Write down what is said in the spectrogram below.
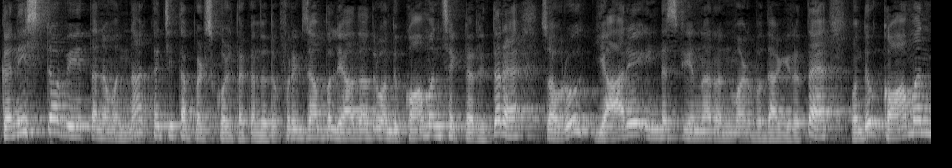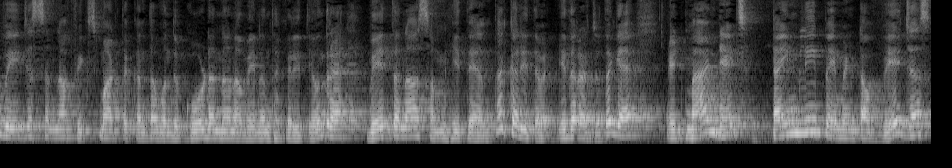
ಕನಿಷ್ಠ ವೇತನವನ್ನ ಖಚಿತಪಡಿಸ್ಕೊಳ್ತಕ್ಕಂಥದ್ದು. ಫಾರ್ ಎಕ್ಸಾಂಪಲ್ ಯಾವುದಾದ್ರೂ ಒಂದು ಕಾಮನ್ ಸೆಕ್ಟರ್ ಇದ್ದರೆ ಸೊ ಅವರು ಯಾರೇ ಇಂಡಸ್ಟ್ರಿಯನ್ನ ರನ್ ಮಾಡಬಹುದಾಗಿರುತ್ತೆ ಒಂದು ಕಾಮನ್ ವೇಜಸ್ ಅನ್ನ ಫಿಕ್ಸ್ ಮಾಡ್ತಕ್ಕಂಥ ಒಂದು ಕೋಡ್ ಅನ್ನ ನಾವೇನಂತ ಕರಿತೀವಿ ಅಂದ್ರೆ ವೇತನ ಸಂಹಿತೆ ಅಂತ ಕರಿತೇವೆ. ಇದರ ಜೊತೆಗೆ it mandates timely payment of wages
